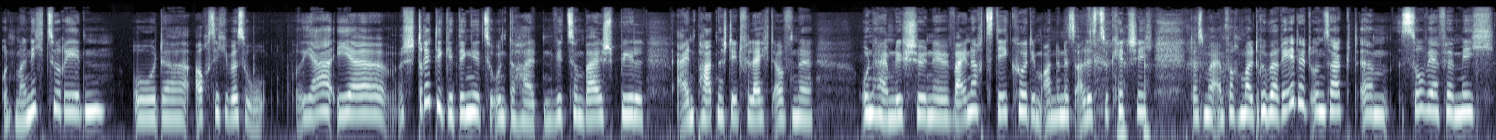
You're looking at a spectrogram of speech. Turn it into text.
und mal nicht zu reden oder auch sich über so ja eher strittige Dinge zu unterhalten, wie zum Beispiel ein Partner steht vielleicht auf eine unheimlich schöne Weihnachtsdeko, dem anderen ist alles zu kitschig, dass man einfach mal drüber redet und sagt, ähm, so wäre für mich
